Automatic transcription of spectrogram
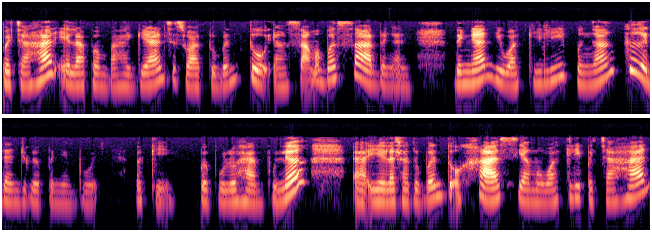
Pecahan ialah pembahagian sesuatu bentuk yang sama besar dengan dengan diwakili pengangka dan juga penyebut. Okey, perpuluhan pula uh, ialah satu bentuk khas yang mewakili pecahan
